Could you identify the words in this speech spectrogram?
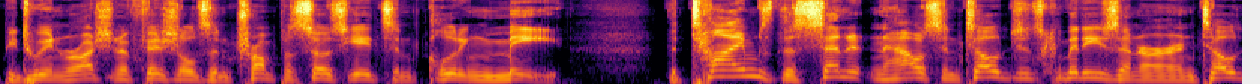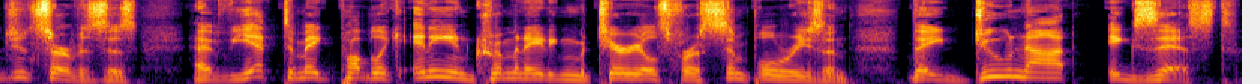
between Russian officials and Trump associates, including me. The Times, the Senate and House intelligence committees, and our intelligence services have yet to make public any incriminating materials for a simple reason they do not exist.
